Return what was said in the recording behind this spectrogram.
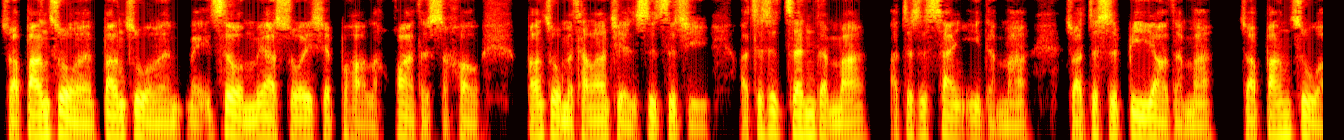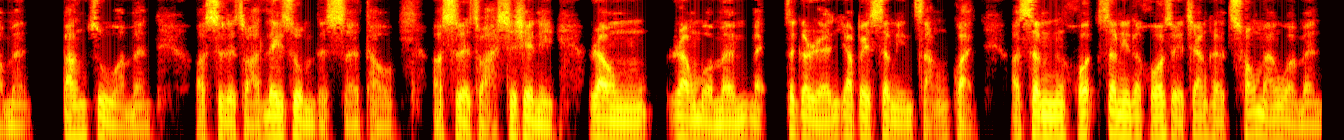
说帮助我们，帮助我们，每一次我们要说一些不好的话的时候，帮助我们常常检视自己啊，这是真的吗？啊，这是善意的吗？主要这是必要的吗？主要帮助我们。帮助我们，哦，是的，主啊，勒住我们的舌头，哦，是的，主啊，谢谢你，让让我们每这个人要被圣灵掌管，啊，圣灵活圣灵的活水江河充满我们，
